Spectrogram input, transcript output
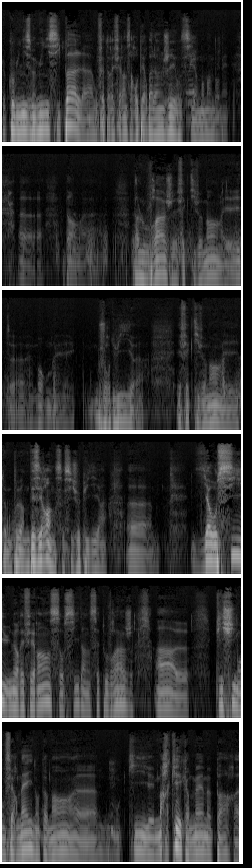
le communisme municipal, hein, vous faites référence à Robert Ballanger aussi à un moment donné, euh, dans, euh, dans l'ouvrage, effectivement, est, bon, aujourd'hui, effectivement, est un peu en déshérence, si je puis dire. Il y a aussi une référence aussi dans cet ouvrage à euh, Clichy-Montfermeil notamment, euh, qui est marqué quand même par euh,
